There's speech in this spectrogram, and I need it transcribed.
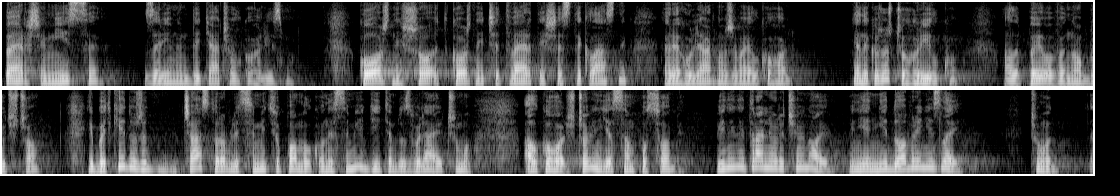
перше місце за рівнем дитячого алкоголізму. Кожний, шо, кожний четвертий шестикласник регулярно вживає алкоголь. Я не кажу, що горілку, але пиво, вино, будь-що. І батьки дуже часто роблять самі цю помилку. Вони самі дітям дозволяють. Чому? Алкоголь, що він є сам по собі? Він є нейтральною речовиною. Він є ні добрий, ні злий. Чому? Е,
